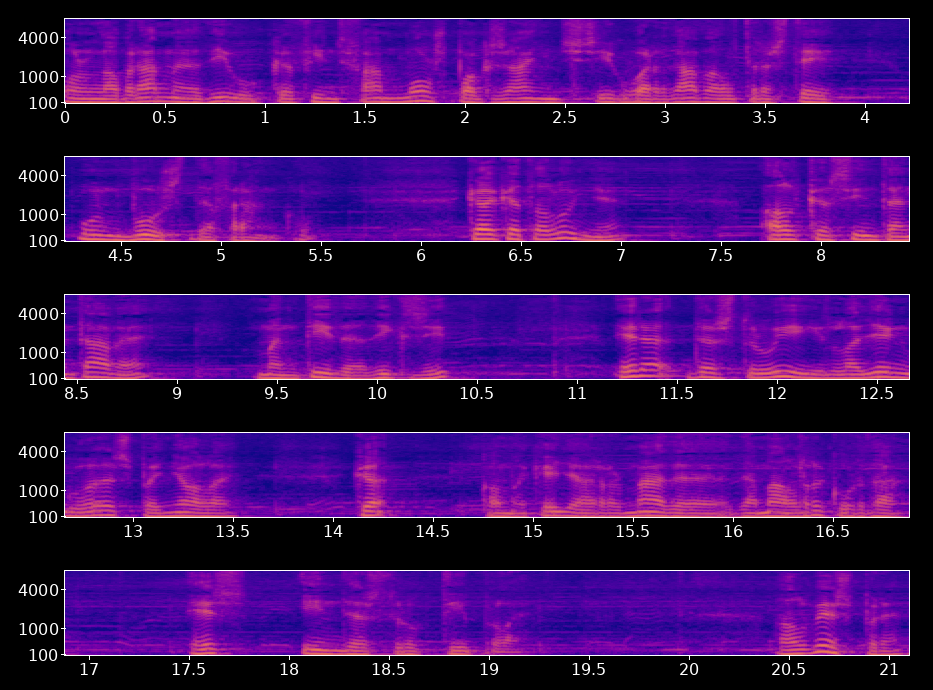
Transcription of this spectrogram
on la Brama diu que fins fa molts pocs anys s'hi guardava el traster un bust de Franco, que a Catalunya el que s'intentava, mentida d'Ixit, era destruir la llengua espanyola que, com aquella armada de mal recordar, és indestructible. Al vespre,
